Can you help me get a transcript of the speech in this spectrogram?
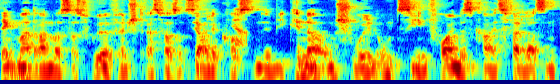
Denk mal dran, was das früher für ein Stress war. Soziale Kosten, ja. wie Kinder umschulen, umziehen, Freundeskreis verlassen.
